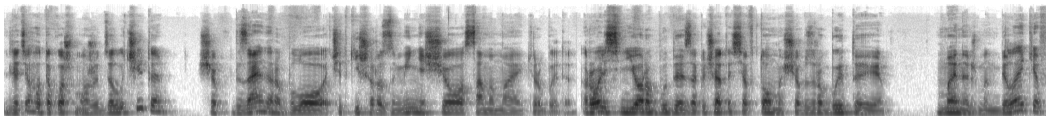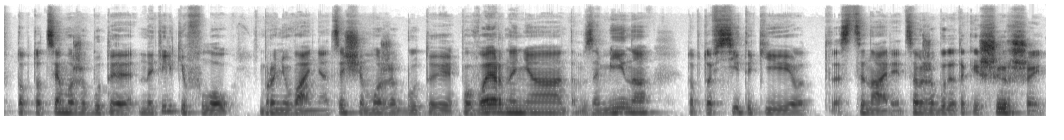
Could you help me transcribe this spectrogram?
Для цього також можуть залучити, щоб дизайнера було чіткіше розуміння, що саме мають робити. Роль сіньора буде заключатися в тому, щоб зробити менеджмент білетів, тобто це може бути не тільки флоу бронювання, це ще може бути повернення, там заміна. Тобто всі такі от сценарії, це вже буде такий ширший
